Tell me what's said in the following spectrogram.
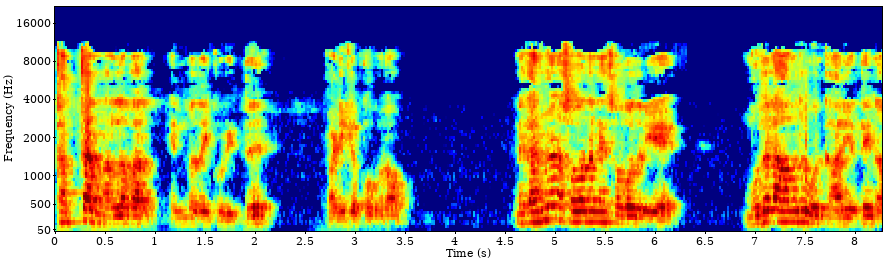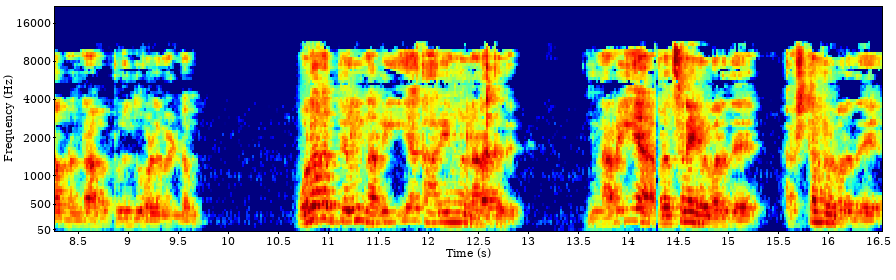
கத்தர் நல்லவர் என்பதை குறித்து படிக்க போகிறோம். எனக்கு அருமையான சோதனை சகோதரியே முதலாவது ஒரு காரியத்தை நாம் நன்றாக புரிந்து கொள்ள வேண்டும். உலகத்தில் நிறைய காரியங்கள் நடக்குது. நிறைய பிரச்சனைகள் வருது. கஷ்டங்கள் வருது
